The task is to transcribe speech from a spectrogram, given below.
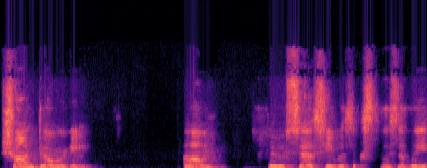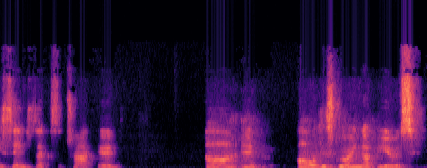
Sean Doherty, um, who says he was exclusively same-sex attracted uh, and all of his growing up years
